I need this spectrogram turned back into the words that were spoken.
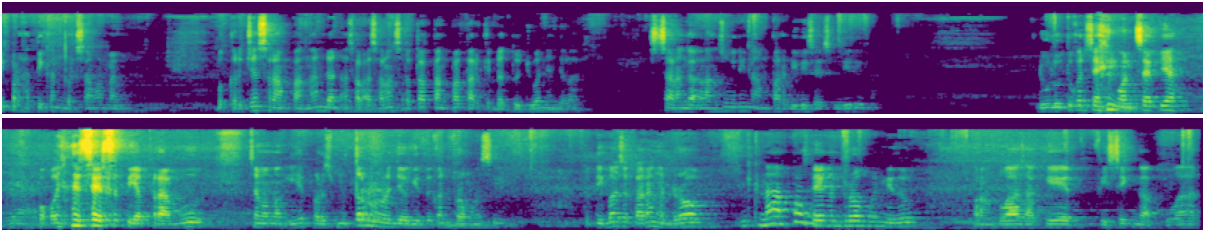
ini perhatikan bersama memang bekerja serampangan dan asal-asalan serta tanpa target dan tujuan yang jelas. Secara nggak langsung ini nampar diri saya sendiri pak. Dulu tuh kan saya konsep ya, iya pokoknya saya setiap Rabu sama Mang Iya harus muter aja gitu kan promosi. Tiba-tiba sekarang ngedrop. Ini kenapa saya ngedrop kan gitu? Orang tua sakit, fisik nggak kuat.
